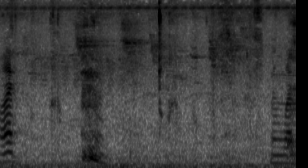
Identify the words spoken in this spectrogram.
โอ้ย แมงวัน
